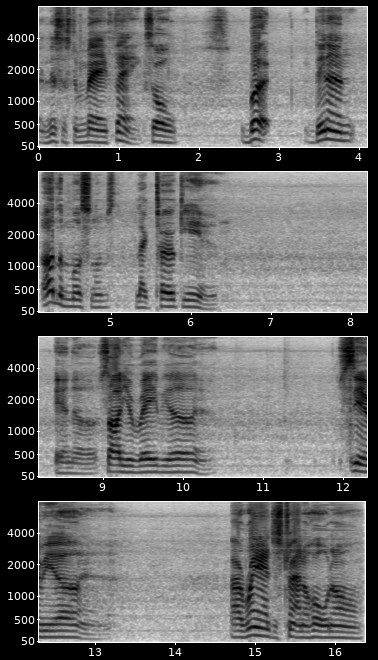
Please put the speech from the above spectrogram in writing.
And this is the main thing. So, but then other Muslims like Turkey and and uh, Saudi Arabia and Syria and Iran just trying to hold on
